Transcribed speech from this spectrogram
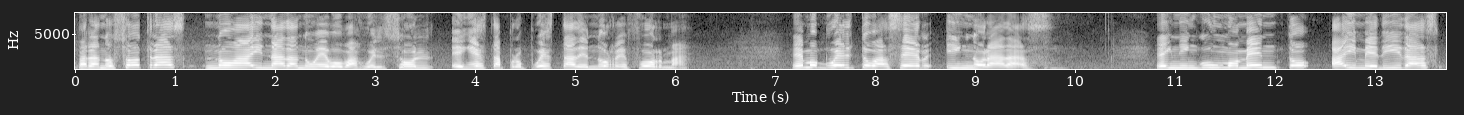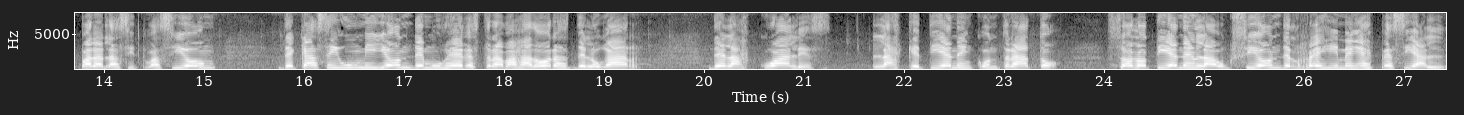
Para nosotras no hay nada nuevo bajo el sol en esta propuesta de no reforma. Hemos vuelto a ser ignoradas en ningún momento hay medidas para la situación de casi un millón de mujeres trabajadoras del hogar, de las cuales las que tienen contrato solo tienen la opción del régimen especial.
